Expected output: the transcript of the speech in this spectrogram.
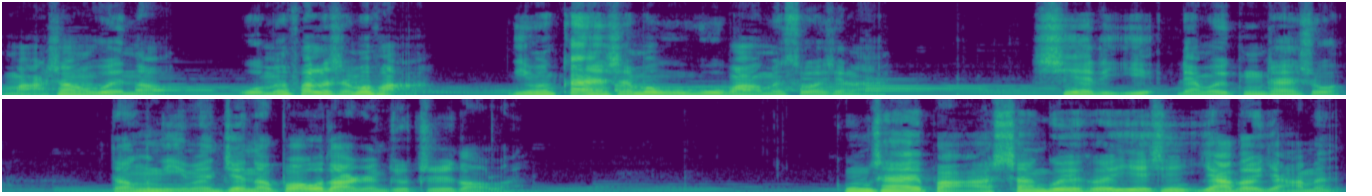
马上问道：“我们犯了什么法？你们干什么无故把我们锁起来？”谢礼两位公差说。等你们见到包大人就知道了。公差把单贵和叶心押到衙门，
